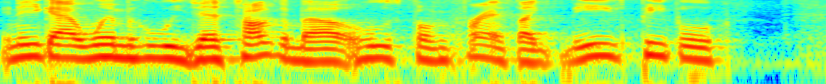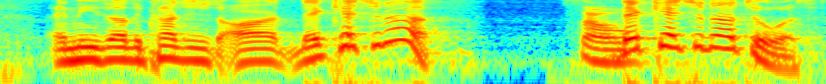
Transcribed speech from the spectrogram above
and then you got women who we just talked about, who's from France. Like these people in these other countries are they're catching up. So They're catching up to us.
